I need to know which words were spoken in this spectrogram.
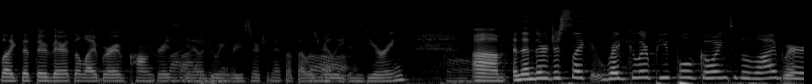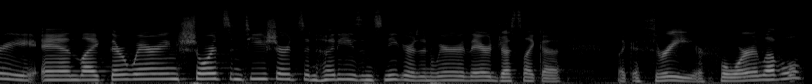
like that they're there at the Library of Congress, you know, doing research, and I thought that was really endearing. Um, and then they're just like regular people going to the library and like they're wearing shorts and t-shirts and hoodies and sneakers and we're there just like a like a three or four level.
